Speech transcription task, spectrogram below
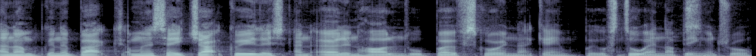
And I'm gonna back. I'm gonna say Jack Grealish and Erling Haaland will both score in that game, but it will still end up being a draw.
